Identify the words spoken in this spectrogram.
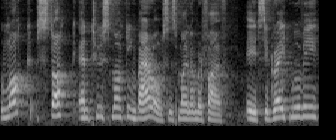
Lock, Stock, and Two Smoking Barrels is my number five. It's a great movie.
